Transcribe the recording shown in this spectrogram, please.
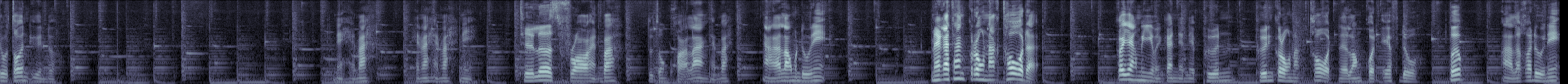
ดูต้นอื่นดูเนี่ยเห็นปะเห็นปะเห็นปะนี่ Taylor's floor เห็นปะดูตรงขวาล่างเห็นปะอะแล้วเรามาดูนี่ แม้กระทั่งกรงนักโทษอะ ก็ยังมีเหมือนกันเนี่ยเนี่ยพื้นพื้นกรงนักโทษเดี๋ยวลองกด F ดูปุ๊บอะแล้วก็ดูนี่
